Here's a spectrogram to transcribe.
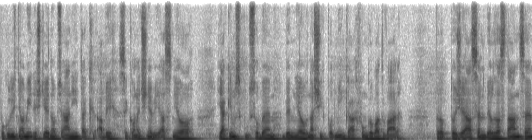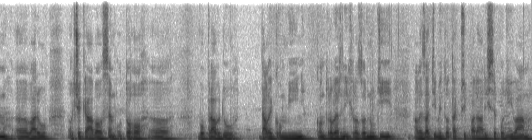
pokud bych měl mít ještě jedno přání, tak aby se konečně vyjasnilo, jakým způsobem by měl v našich podmínkách fungovat VAR protože já jsem byl zastáncem uh, varu, očekával jsem od toho uh, opravdu daleko míň kontroverzních rozhodnutí, ale zatím mi to tak připadá, když se podívám,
